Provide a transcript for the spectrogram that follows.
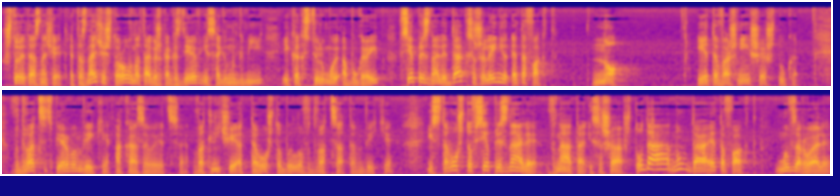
Что это означает? Это значит, что ровно так же, как с деревней Сагангми и как с тюрьмой Абу Граиб, все признали, да, к сожалению, это факт. Но, и это важнейшая штука, в 21 веке, оказывается, в отличие от того, что было в 20 веке, из того, что все признали в НАТО и США, что да, ну да, это факт, мы взорвали,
